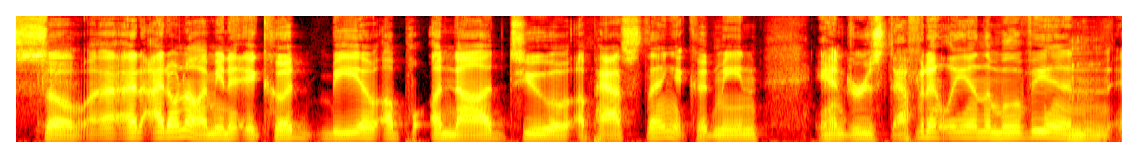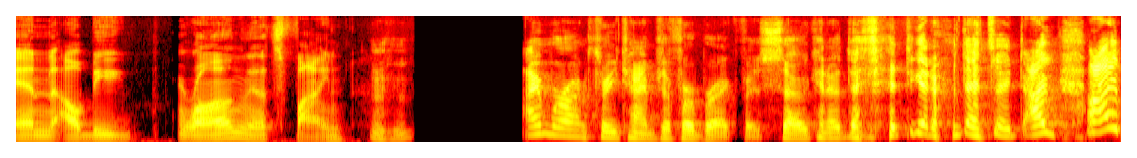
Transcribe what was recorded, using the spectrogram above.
So I, I- don't know. I mean, it could be a, a, a nod to a, a past thing. It could mean Andrew's definitely in the movie, and mm-hmm. and I'll be wrong. That's fine. Mm-hmm. I'm wrong three times before breakfast, so you know that's you know that's it. I'm I'm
